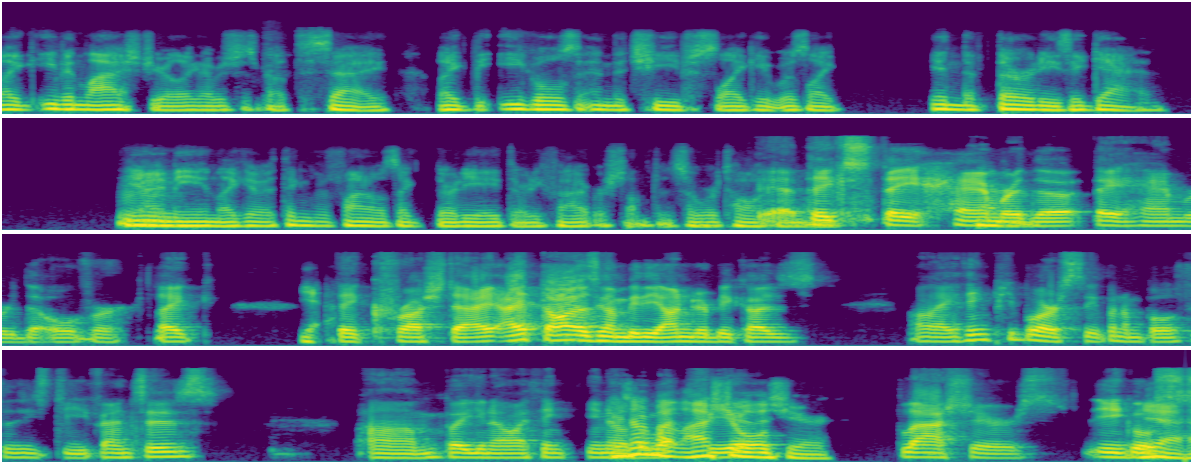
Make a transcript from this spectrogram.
like even last year, like I was just about to say, like the Eagles and the Chiefs, like it was like in the 30s again. You know what I Mhm. mean? Like I think the final was like 38, 35 or something. So we're talking Yeah, like, they they hammered the they hammered the over. Like Yeah. they crushed it. I, I thought it was gonna be the under because I think people are sleeping on both of these defenses. Um, but you know, I think you know talking about last year, this year. last year's Eagles, Yeah.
